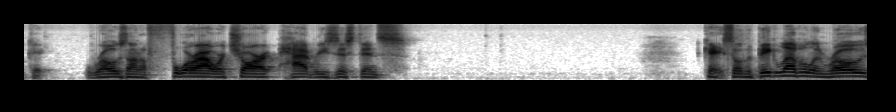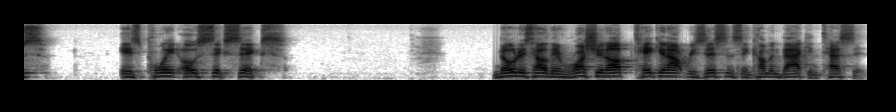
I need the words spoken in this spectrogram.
Okay, Rose on a four-hour chart had resistance. Okay, so the big level in Rose is 0.066. Notice how they're rushing up, taking out resistance, and coming back and test it.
